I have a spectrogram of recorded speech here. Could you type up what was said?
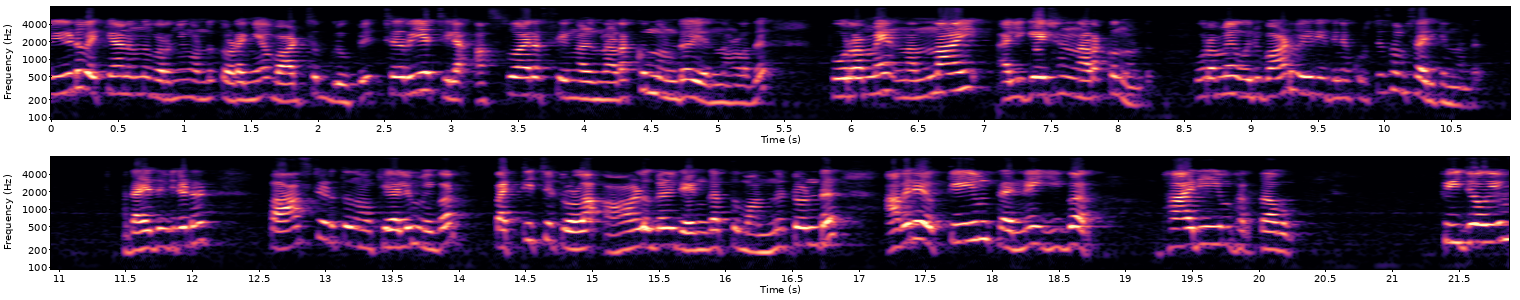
വീട് വെക്കാനെന്ന് പറഞ്ഞുകൊണ്ട് തുടങ്ങിയ വാട്സപ്പ് ഗ്രൂപ്പിൽ ചെറിയ ചില അസ്വാരസ്യങ്ങൾ നടക്കുന്നുണ്ട് എന്നുള്ളത് പുറമെ നന്നായി അലിഗേഷൻ നടക്കുന്നുണ്ട്. പുറമെ ഒരുപാട് പേര് ഇതിനെക്കുറിച്ച് സംസാരിക്കുന്നുണ്ട്. അതായത് ഇവരുടെ പാസ്റ്റ് എടുത്ത് നോക്കിയാലും ഇവർ പറ്റിച്ചിട്ടുള്ള ആളുകൾ രംഗത്ത് വന്നിട്ടുണ്ട്. അവരെയൊക്കെയും തന്നെ ഇവർ ഭാര്യയും ഭർത്താവും ഫിജോയും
